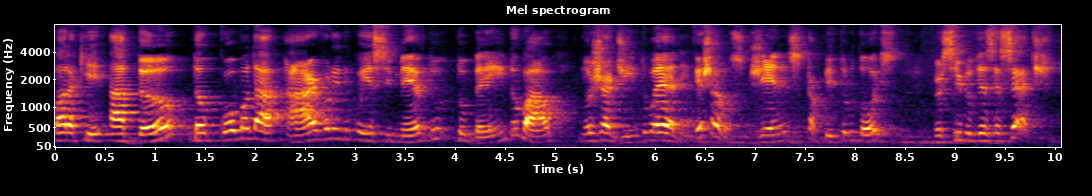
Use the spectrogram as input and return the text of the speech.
para que Adão não coma da árvore do conhecimento do bem e do mal no jardim do Éden. Vejamos, Gênesis capítulo 2, versículo 17.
